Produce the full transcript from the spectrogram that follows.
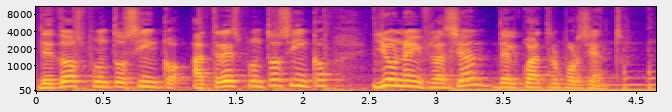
de 2.5 a 3.5 y una inflación del 4%.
